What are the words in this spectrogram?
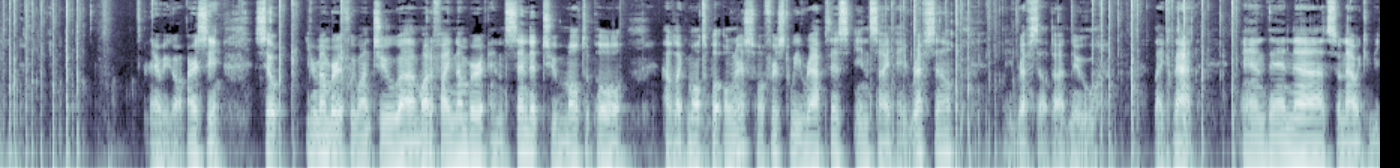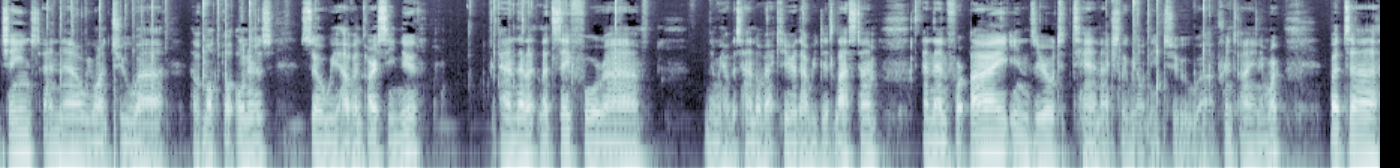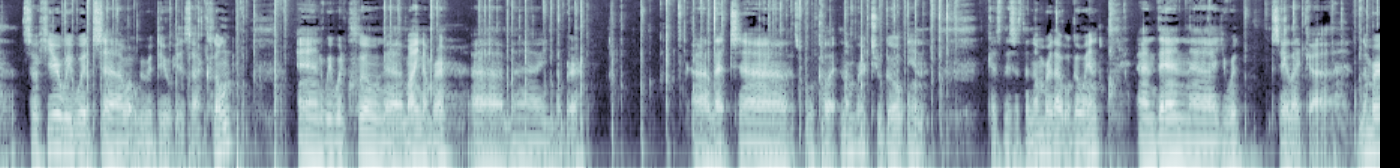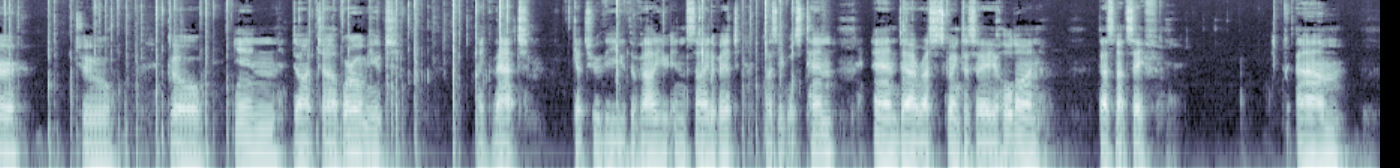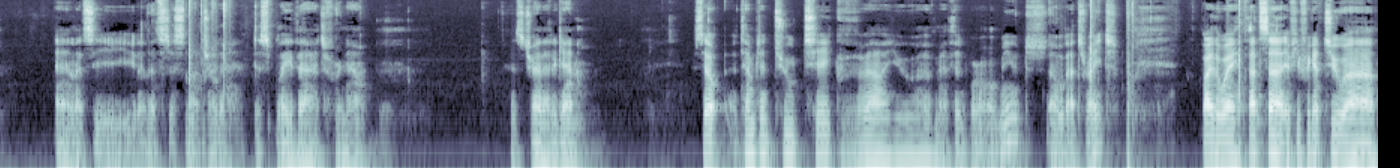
there we go. RC. So you remember if we want to uh, modify number and send it to multiple have like multiple owners. Well, first we wrap this inside a ref cell a ref cell dot new like that. And then, uh, so now it can be changed. And now we want to uh, have multiple owners. So we have an RC new. And then let, us say for, uh, then we have this handle back here that we did last time. And then for i in 0 to 10, actually, we don't need to uh, print i anymore. But uh, so here we would, uh, what we would do is clone. And we would clone my number uh, my number. Uh, let uh, let's we'll call it number to go in because this is the number that will go in, and then uh, you would say like uh, number to go in dot borrow_mut like that. Get to the the value inside of it plus equals 10, and uh, Rust is going to say hold on, that's not safe. Um, and let's see, let's just not try to display that for now. Let's try that again. So attempted to take value of method borrow_mut. Oh, that's right. By the way, that's uh, if you forget to uh,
